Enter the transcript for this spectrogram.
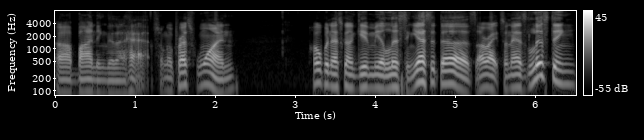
uh, binding that I have. So I'm gonna press one hoping that's going to give me a listing. Yes, it does. All right, so now it's listing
